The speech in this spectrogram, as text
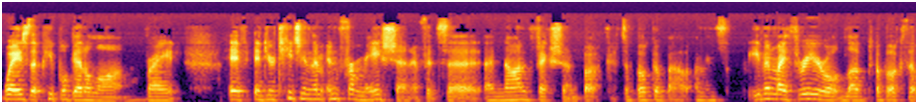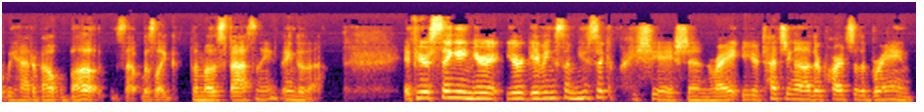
ways that people get along, right? if, if, you're teaching them information, if it's a, a nonfiction book, it's a book about, I mean, even my three year old loved a book that we had about bugs. That was like the most fascinating thing to them. If you're singing, you're you're giving some music appreciation, right? You're touching on other parts of the brain.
